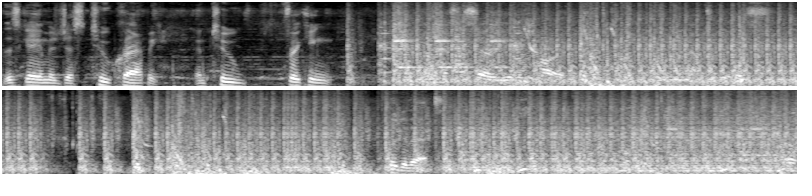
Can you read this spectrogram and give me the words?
this game is just too crappy and too freaking unnecessary and hard. Look at that. Oh.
